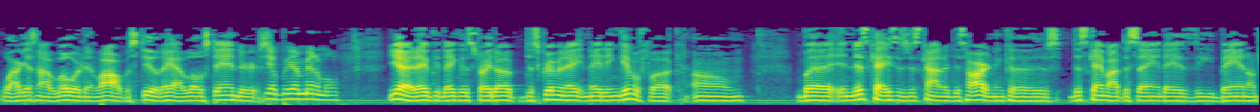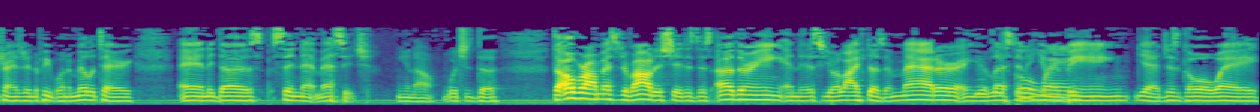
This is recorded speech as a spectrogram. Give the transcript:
well i guess not lower than law but still they had low standards. Yeah, bare minimal. yeah they could they could straight up discriminate and they didn't give a fuck. Um but in this case it's just kind of disheartening because this came out the same day as the ban on transgender people in the military. And it does send that message you know which is the the overall message of all this shit is this othering and this your life doesn't matter and you're Just less than a go human away. being. Yeah just go away.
